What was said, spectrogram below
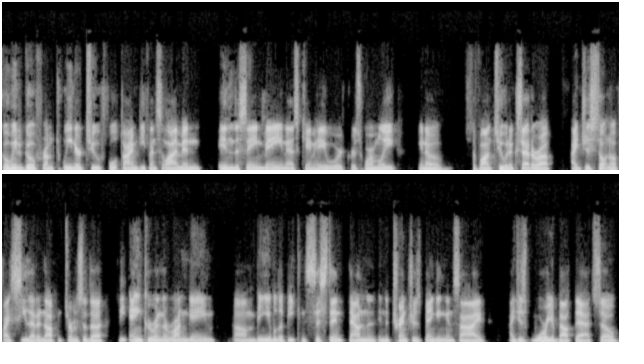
going to go from tweener to full time defensive lineman in the same vein as Cam Heyward, Chris Wormley, you know, Stephon Tuitt, etc. I just don't know if I see that enough in terms of the the anchor in the run game, um, being able to be consistent down in, in the trenches, banging inside. I just worry about that. So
